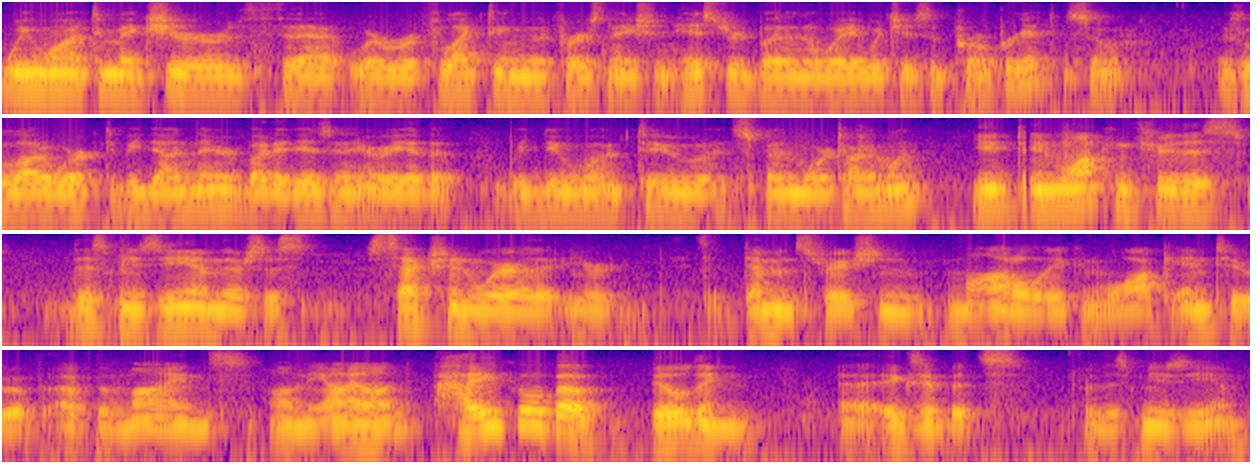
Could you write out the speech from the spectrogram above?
we want to make sure that we're reflecting the First Nation history, but in a way which is appropriate. So there's a lot of work to be done there, but it is an area that we do want to spend more time on. You in walking through this this museum, there's this section where you're it's a demonstration model you can walk into of, of the mines on the island. How do you go about building uh, exhibits for this museum?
